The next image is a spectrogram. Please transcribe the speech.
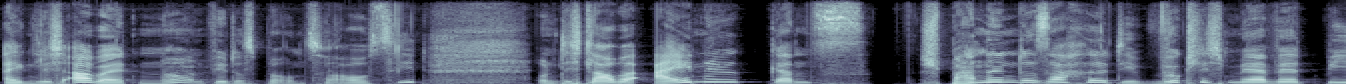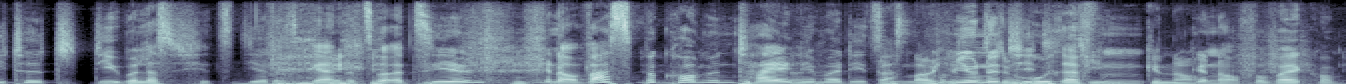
eigentlich arbeiten ne? und wie das bei uns so aussieht. Und ich glaube, eine ganz spannende Sache, die wirklich Mehrwert bietet, die überlasse ich jetzt dir, das gerne zu erzählen. Genau, was bekommen Teilnehmer, die das zum Community-Treffen genau. genau, vorbeikommen?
